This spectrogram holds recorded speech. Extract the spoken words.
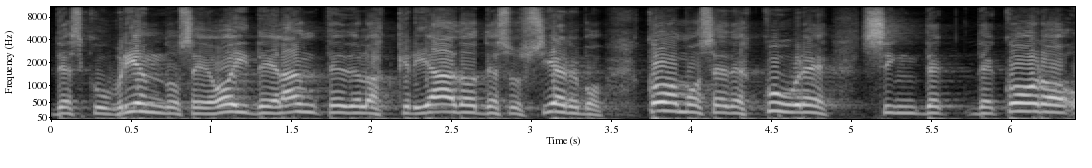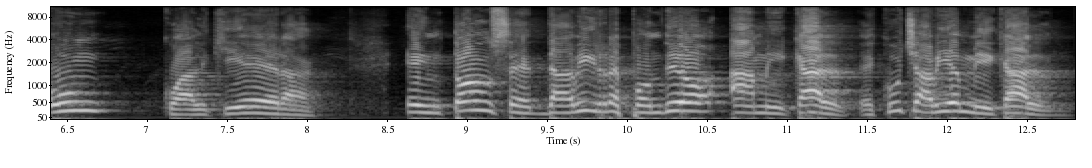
descubriéndose hoy delante de los criados de sus siervos, cómo se descubre sin decoro un cualquiera. Entonces David respondió a Mical, escucha bien Mical,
